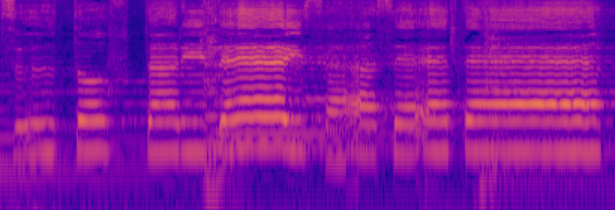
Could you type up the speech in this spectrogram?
ずっと二人でいさせて。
